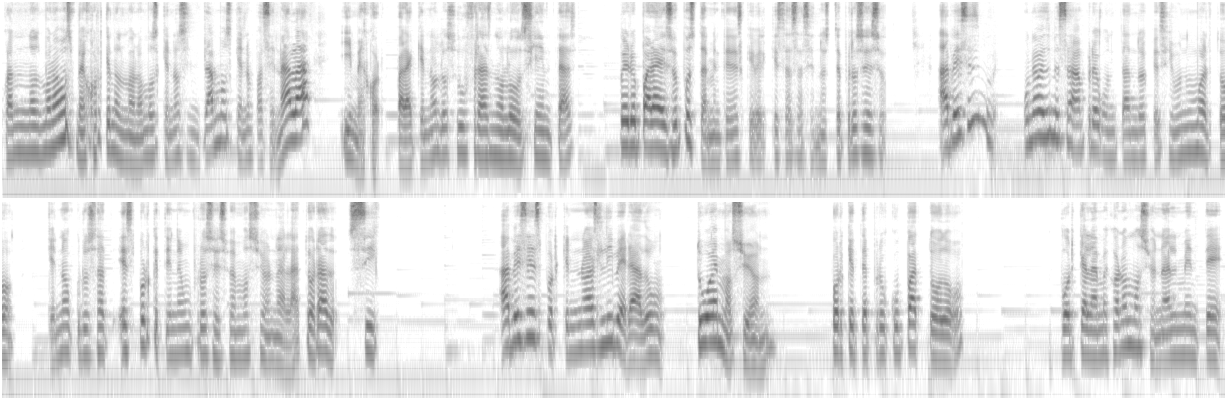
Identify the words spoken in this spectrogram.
cuando nos moramos, mejor que nos moramos, que no sintamos, que no pase nada y mejor, para que no lo sufras, no lo sientas. Pero para eso, pues también tienes que ver qué estás haciendo este proceso. A veces, una vez me estaban preguntando que si un muerto que no cruza es porque tiene un proceso emocional atorado. Sí. A veces porque no has liberado tu emoción, porque te preocupa todo, porque a lo mejor emocionalmente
